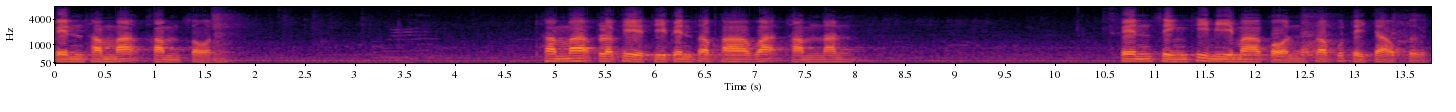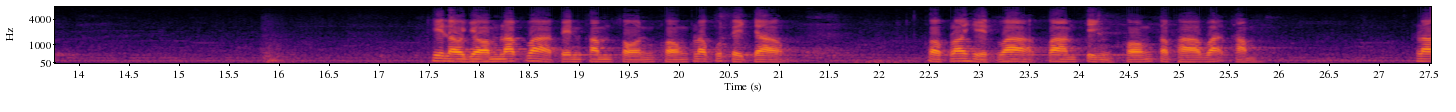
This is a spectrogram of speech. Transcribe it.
เป็นธรรมะคำสอนธรรมะประเภทที่เป็นสภาวะธรรมนั้น เป็นสิ่งที่มีมาก่อนพระพุทธเจ้าเกิด ที่เรายอมรับว่าเป็นคำสอนของพระพุทธเจ้า ก็เพราะเหตุว่าความจริงของสภาวะธรรม พระ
